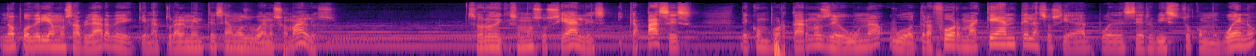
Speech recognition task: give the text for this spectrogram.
no podríamos hablar de que naturalmente seamos buenos o malos, solo de que somos sociales y capaces de comportarnos de una u otra forma que ante la sociedad puede ser visto como bueno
